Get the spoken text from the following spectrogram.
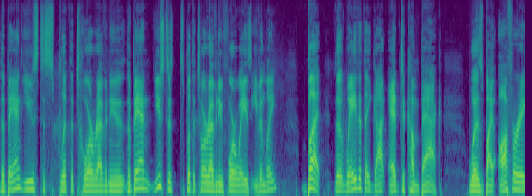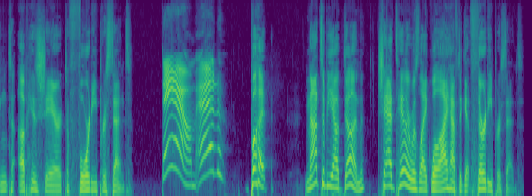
the band used to split the tour revenue. The band used to split the tour revenue four ways evenly, but the way that they got Ed to come back was by offering to up his share to forty percent. Damn, Ed. But not to be outdone, Chad Taylor was like, "Well, I have to get 30%."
